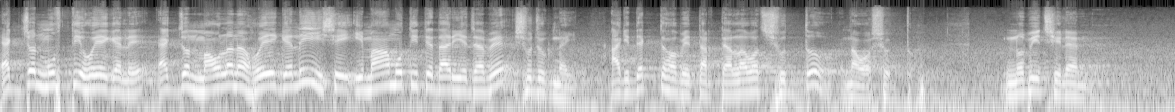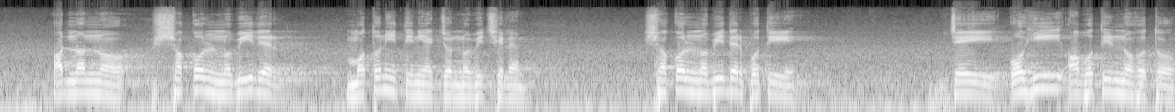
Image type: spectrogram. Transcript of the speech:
একজন মুফতি হয়ে গেলে, একজন মাওলানা হয়ে গেলেই সেই ইমামতিতে দাঁড়িয়ে যাবে সুযোগ নাই। আগে দেখতে হবে তার তেলাওয়াত শুদ্ধ না অশুদ্ধ। নবী ছিলেন অন্যান্য সকল নবীদের মতনই তিনি একজন নবী ছিলেন। সকল নবীদের প্রতি যেই ওহি অবতীর্ণ হতো,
